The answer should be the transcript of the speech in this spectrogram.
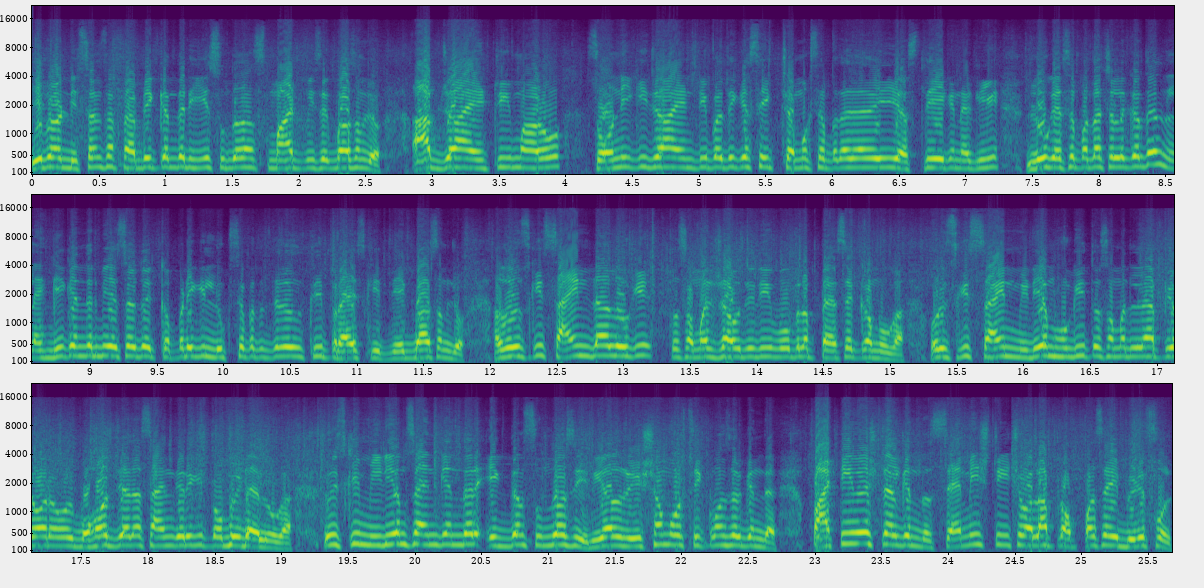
ये पूरा डिसेंट सा फैब्रिक के अंदर, ये सुंदर सा स्मार्ट पीस एक बार समझो। आप जहाँ एंट्री मारो सोनी की जहाँ एंट्री पड़ती कैसे एक चमक से पता चला ये असली है कि नकली। लोग ऐसे पता चल करते हैं, लहंगे के अंदर भी ऐसे तो कपड़े की लुक से पता चले उसकी प्राइस कितनी एक बार समझो, अगर उसकी साइन डल होगी तो समझ जाओ दीदी, वो मतलब पैसे कम होगा। और उसकी साइन मीडियम होगी तो समझ लेना प्योर और बहुत ज़्यादा साइन करेगी तो भी डल होगा। तो इसकी मीडियम साइन के अंदर एकदम सुंदर सी रियल रेशम और सिक्वेंसर के अंदर पार्टी वेयर स्टाइल के अंदर सेमी स्टिच वाला प्रॉपर से ब्यूटीफुल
